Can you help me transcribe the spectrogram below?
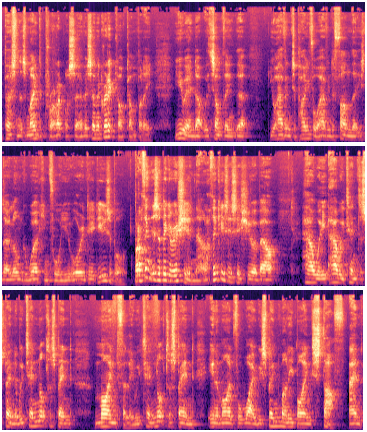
the person that's made the product or service and the credit card company. You end up with something that you're having to pay for, having to fund that is no longer working for you or indeed usable. But I think there's a bigger issue now, and I think it's this issue about how we how we tend to spend, and we tend not to spend mindfully. We tend not to spend in a mindful way. We spend money buying stuff, and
